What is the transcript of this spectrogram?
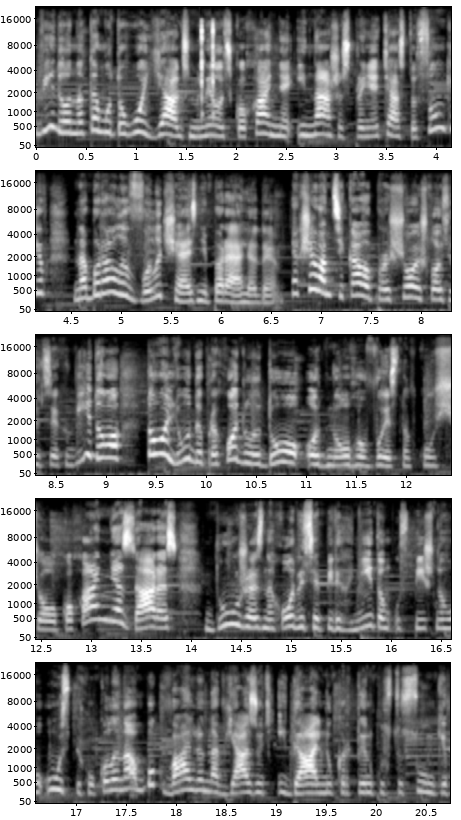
Відео на тему того, як змінилось кохання і наше сприйняття стосунків, набирали величезні перегляди. Якщо вам цікаво про що йшлось у цих відео, то люди приходили до одного висновку, що кохання зараз дуже знаходиться під гнітом успішного успіху, коли нам буквально нав'язують ідеальну картинку стосунків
